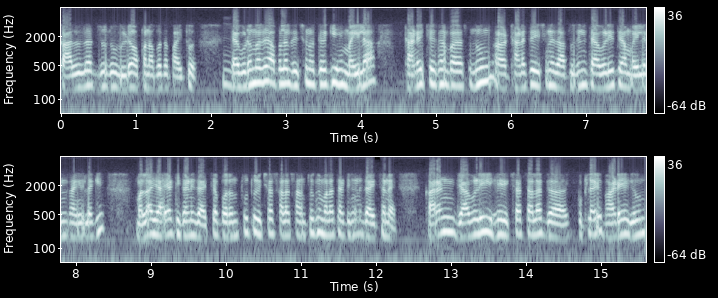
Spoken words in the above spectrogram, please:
काल जो जो व्हिडिओ आपण आपण पाहतो त्या व्हिडिओमध्ये आपल्याला दिसून होतं की ही महिला ठाणे स्टेशनपासून ठाण्याच्या दिशेने जात होती आणि त्यावेळी त्या महिलेने सांगितलं की मला या या ठिकाणी जायचं परंतु तो रिक्षा चालक सांगतो की मला त्या ठिकाणी जायचं नाही. कारण ज्यावेळी हे रिक्षा चालक कुठल्याही भाडे घेऊन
